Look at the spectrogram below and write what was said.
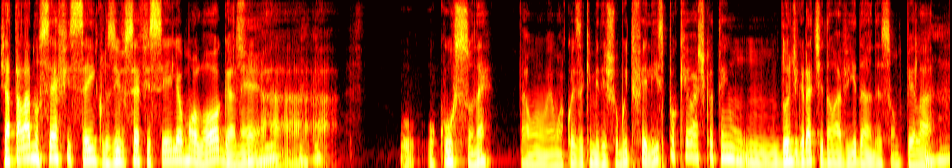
já está lá no CFC, inclusive o CFC ele homologa né, a, a, o, o, curso, né? Então é uma coisa que me deixou muito feliz, porque eu acho que eu tenho um, um dom de gratidão à vida, Anderson, pela, uhum.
